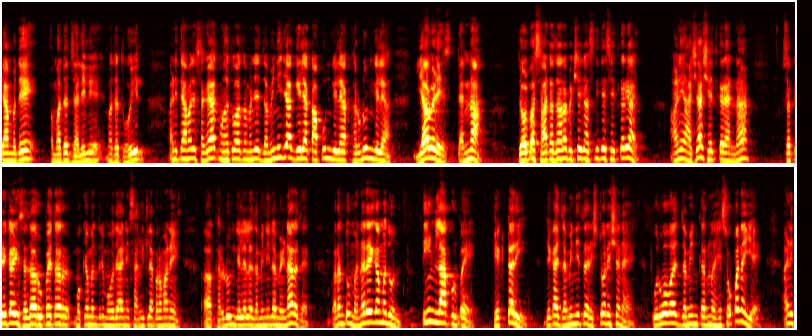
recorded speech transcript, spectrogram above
त्यामध्ये मदत झालेली आहे मदत होईल. आणि त्यामध्ये सगळ्यात महत्त्वाचं म्हणजे जमिनी ज्या गेल्या कापून गेल्या खरडून गेल्या यावेळेस त्यांना जवळपास साठ हजारापेक्षा जास्तीचे शेतकरी आहेत. आणि अशा शेतकऱ्यांना सत्तेचाळीस हजार रुपये तर मुख्यमंत्री महोदयांनी सांगितल्याप्रमाणे खरडून गेलेल्या जमिनीला मिळणारच आहेत. परंतु मनरेगामधून तीन लाख रुपये हेक्टरी जे काय जमिनीचं रिस्टोरेशन आहे पूर्ववत जमीन करणं हे सोपं नाही आहे आणि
